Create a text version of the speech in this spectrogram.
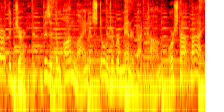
Start the journey. Visit them online at stonesrivermanor.com or stop by.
